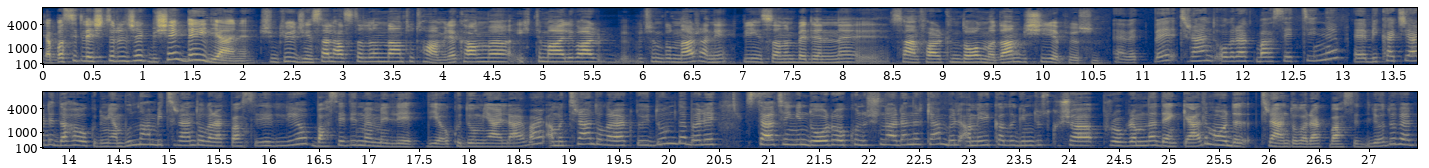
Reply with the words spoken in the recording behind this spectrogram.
ya basitleştirilecek bir şey değil yani. Çünkü cinsel hastalığından tut hamile kalma ihtimali var. Bütün bunlar hani bir insanın bedenine e, sen farkında olmadan bir şey yapıyorsun. Evet ve trend olarak bahsettiğini e, birkaç yerde daha okudum. Yani bundan bir trend olarak bahsediliyor. Bahsedilmemeli diye okuduğum yerler var. Ama trend olarak duyduğumda böyle stealthing'in doğru okunuşunu aranırken böyle Amerikalı Gündüz Kuşağı programına denk geldim. Orada trend olarak bahsediliyordu ve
